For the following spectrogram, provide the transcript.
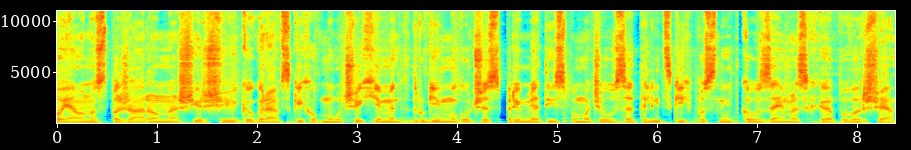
Pojavnost požarov na širših geografskih območjih je med drugim mogoče spremljati s pomočjo satelitskih posnetkov zemljskega površja.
